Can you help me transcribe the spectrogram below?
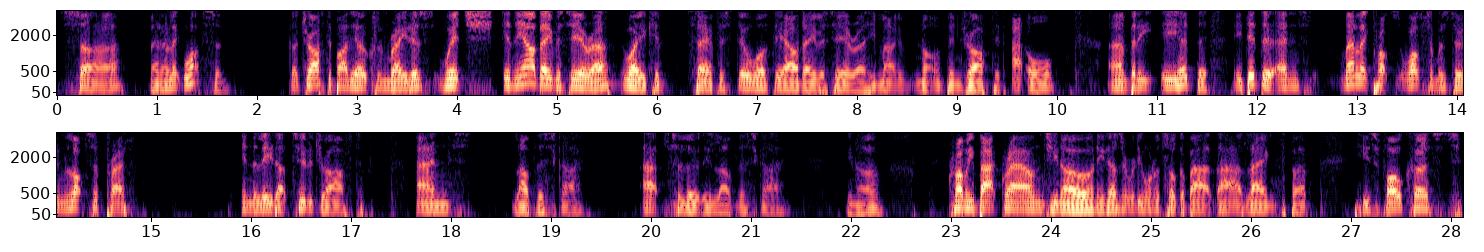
Sir Menelik Watson. Got drafted by the Oakland Raiders, which in the Al Davis era, well, you could say if this still was the Al Davis era, he might not have been drafted at all. Um, but he, he had the, he did the, and Menelik Watson was doing lots of press in the lead up to the draft, and love this guy. Absolutely love this guy you know, crummy background, you know, and he doesn't really want to talk about that at length, but he's focused.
